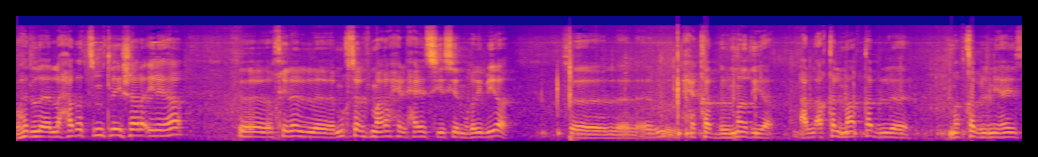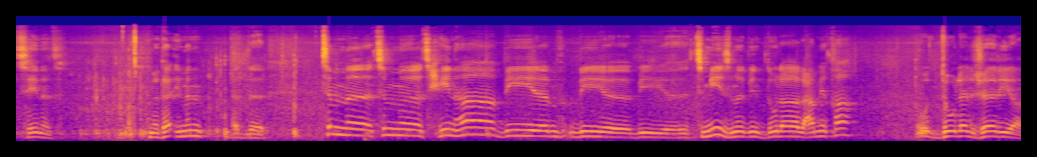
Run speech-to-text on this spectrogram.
وهذه اللحظات تمت الإشارة إليها خلال مختلف مراحل الحياة السياسية المغربية في الحقب الماضية على الأقل ما قبل ما قبل نهاية التسعينات. كنا دائما تم تم تحيينها بتمييز ما بين الدولة العميقة والدولة الجارية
